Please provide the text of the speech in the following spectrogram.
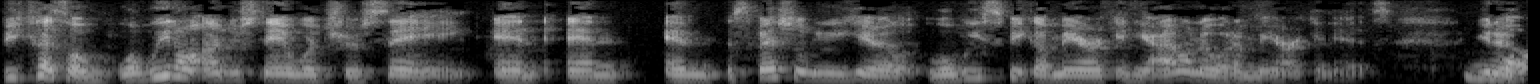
Because of, well, we don't understand what you're saying, and and and especially when you hear, well, we speak American here. I don't know what American is. You no, know,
